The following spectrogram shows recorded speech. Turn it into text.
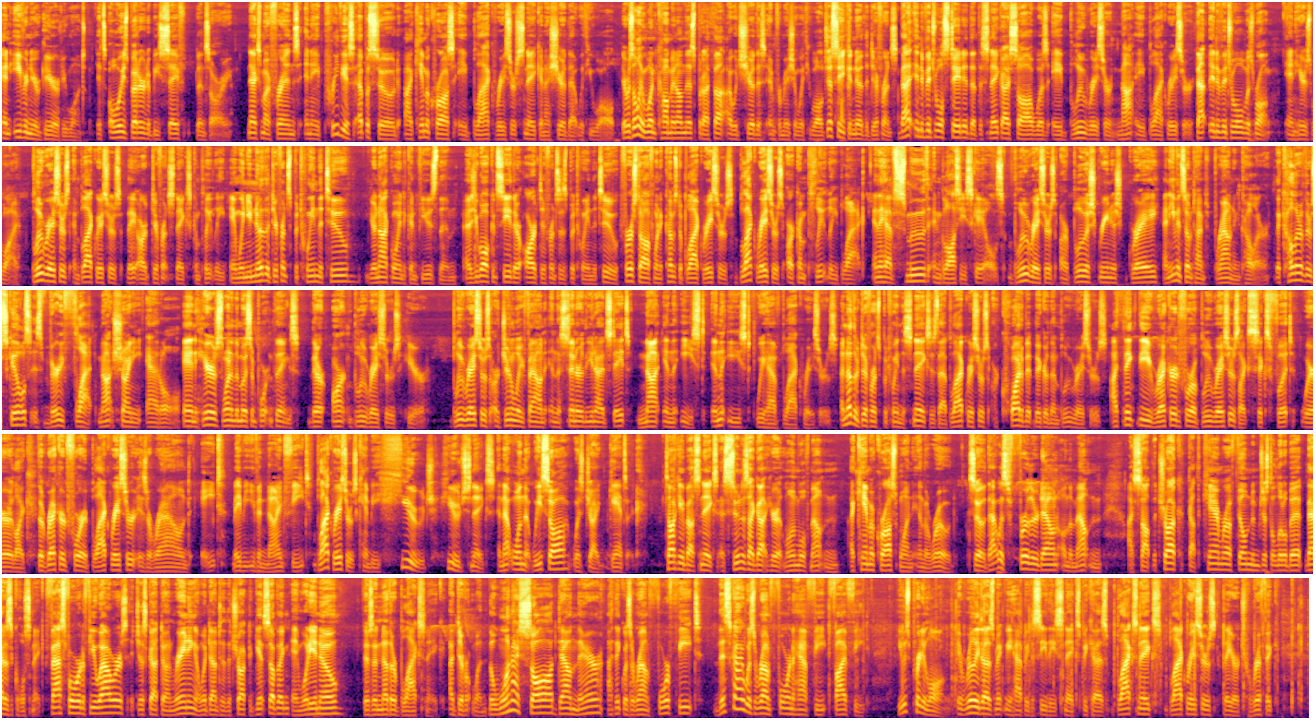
and even your gear if you want. It's always better to be safe than sorry. Next, my friends, in a previous episode, I came across a black racer snake and I shared that with you all. There was only one comment on this, but I thought I would share this information with you all just so you can know the difference. That individual stated that the snake I saw was a blue racer, not a black racer. That individual was wrong and here's why. Blue racers and black racers, they are different snakes completely. And when you know the difference between the two, you're not going to confuse them. As you all can see, there are differences between the two. First off, when it comes to black racers, black racers are completely black, and they have smooth and glossy scales. Blue racers are bluish, greenish, gray, and even sometimes brown in color. The color of their scales is very flat, not shiny at all. And here's one of the most important things. There aren't blue racers here. Blue racers are generally found in the center of the United States, not in the east. In the east, we have black racers. Another difference between the snakes is that black racers are quite a bit bigger than blue racers. I think the record for a blue racer is like six foot, where like the record for a black racer is around eight, maybe even nine feet. Black racers can be huge, huge snakes, and that one that we saw was gigantic. Talking about snakes, as soon as I got here at Lone Wolf Mountain, I came across one in the road. So that was further down on the mountain. I stopped the truck, got the camera, filmed him just a little bit. That is a cool snake. Fast forward a few hours, it just got done raining. I went down to the truck to get something, and what do you know? There's another black snake, a different one. The one I saw down there, I think was around four feet. This guy was around four and a half feet, five feet. He was pretty long. It really does make me happy to see these snakes because black snakes, black racers, they are terrific.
